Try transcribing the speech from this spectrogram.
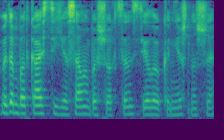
В этом подкасте я самый большой акцент сделаю, конечно же,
